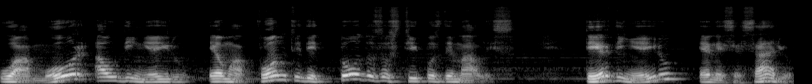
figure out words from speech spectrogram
O amor ao dinheiro é uma fonte de todos os tipos de males. Ter dinheiro é necessário.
